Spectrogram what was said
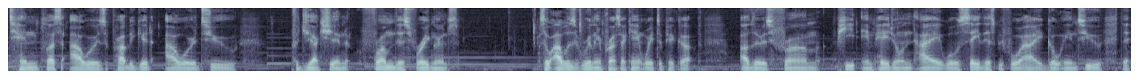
10 plus hours, probably good hour to projection from this fragrance. So I was really impressed. I can't wait to pick up others from Pete and Pedro. And I will say this before I go into the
